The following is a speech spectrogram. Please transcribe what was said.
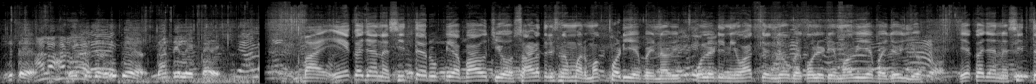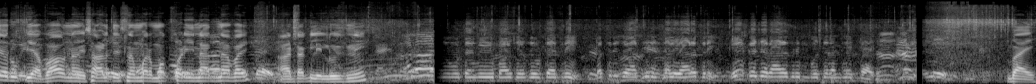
સિત્તેર એક હજાર સિત્તેર ગાંધી લેખભાઈ ભાઈ એક હજાર ને સિત્તેર રૂપિયા ભાવ થયો સાડત્રીસ નંબર મગફળી છે ભાઈ નવી ક્વોલિટીની વાત કરીને જો ભાઈ ક્વોલિટીમાં આવી છે ભાઈ જોઈ લો એક હજાર ને સિત્તેર રૂપિયા ભાવ નવી સાડત્રીસ નંબર મગફળી નાદના ભાઈ આ ઢગલી લૂઝની ભાઈ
